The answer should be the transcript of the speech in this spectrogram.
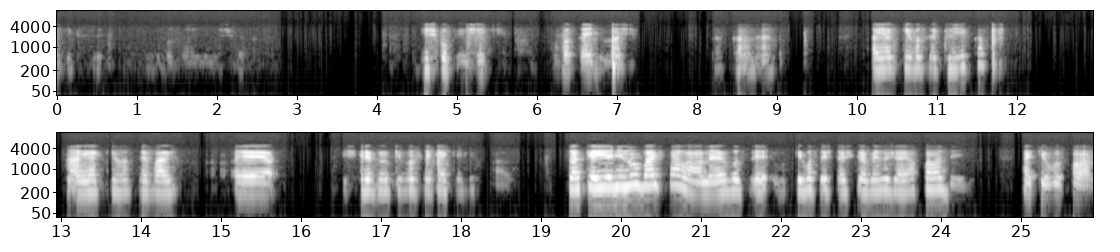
Vai ter que ser. Vou botar ele mais pra cá. Desculpe, gente. Vou botar ele mais pra cá, né? Aí aqui você clica. Aí aqui você vai é, escrever o que você quer que ele fale. Só que aí ele não vai falar, né? Você, o que você está escrevendo já é a fala dele. Aqui eu vou falar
